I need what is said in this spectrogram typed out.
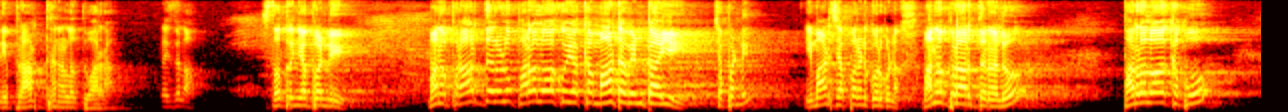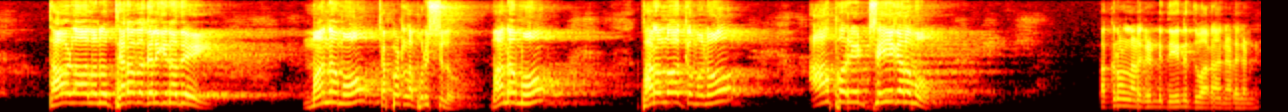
నీ ప్రార్థనల ద్వారా. Lord. స్తోత్రం చెప్పండి. మన ప్రార్థనలు పరలోకం యొక్క మాట వింటాయి. చెప్పండి. ఈ మాట చెప్పాలని కోరుకున్నాం. మన ప్రార్థనలు పరలోకపు తాళాలను తెరవగలిగినదే మనము చెప్పట్ల పురుషులు మనము పరలోకమును ఆపరేట్ చేయగలము. పక్కన వాళ్ళని అడగండి దేని ద్వారా అని అడగండి.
